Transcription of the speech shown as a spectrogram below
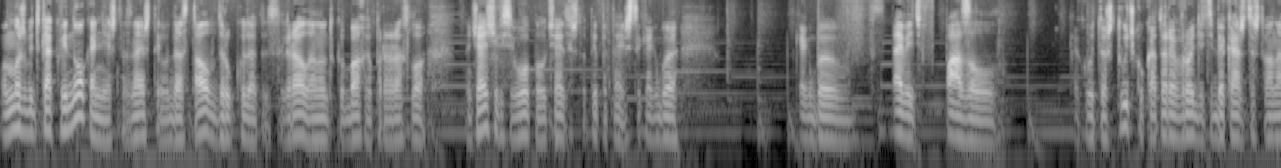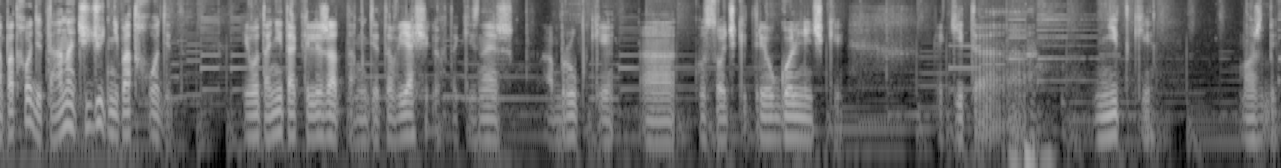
он может быть как вино, конечно, знаешь, ты его достал, вдруг куда-то сыграл, оно такое бах и проросло. Но чаще всего получается, что ты пытаешься как бы как бы вставить в пазл какую-то штучку, которая вроде тебе кажется, что она подходит, а она чуть-чуть не подходит. И вот они так и лежат там где-то в ящиках, такие, знаешь, обрубки, э, кусочки, треугольнички, какие-то э, нитки, может быть.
